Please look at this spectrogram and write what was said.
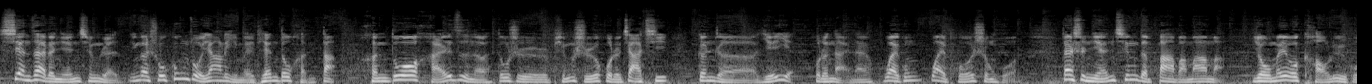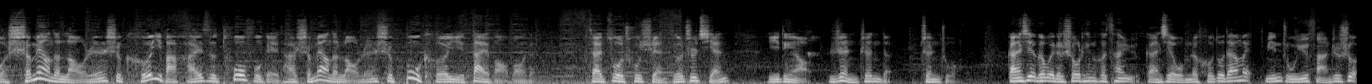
现在的年轻人应该说工作压力每天都很大，很多孩子呢都是平时或者假期跟着爷爷或者奶奶、外公外婆生活。但是年轻的爸爸妈妈有没有考虑过，什么样的老人是可以把孩子托付给他，什么样的老人是不可以带宝宝的？在做出选择之前，一定要认真的斟酌。感谢各位的收听和参与，感谢我们的合作单位民主与法制社。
